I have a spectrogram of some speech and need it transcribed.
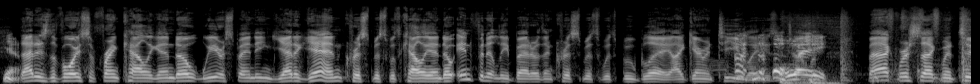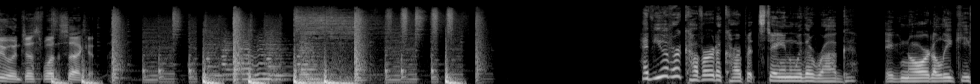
Yeah. That is the voice of Frank Caliendo. We are spending yet again Christmas with Caliendo, infinitely better than Christmas with Bublé. I guarantee you, ladies no and gentlemen. Way. Back for segment two in just one second. Have you ever covered a carpet stain with a rug? Ignored a leaky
